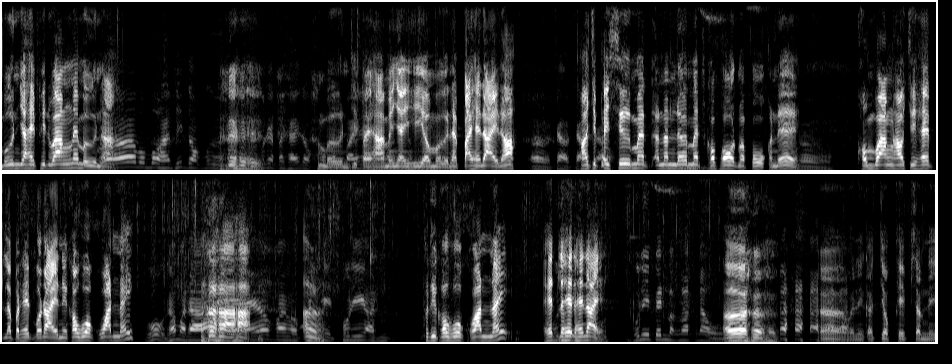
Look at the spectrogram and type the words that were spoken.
มื้ออื่นอย่าให้ผิดหวังได้มื้ออื่นฮะเออบ่บ่ให้ผิดดอกมือบ่ได้ไปใช้ดอกมื้ออื่นสิไปหาแม่ใหญ่เหี่ยวมื้ออื่นให้ไปให้ได้เนาะเออเจ้าเจ้าเฮาสิไปซื้อแมทอันนั้นเลยแมทข้าวโพดมาปลูกกันเด้เออความหวังเฮาสิเฮ็ดแล้วประเทศบ่ได้นี่เขาหัวควันไหน โอ้ธรรมดาแล้วไปแบบเออเห็ดผู้นี้อันพอดีเขาหัวควันไหน เฮ็ดแล้วเฮ็ดให้ได้ผู้นี้เป็นบักนัดเน่าเออ เออ วันนี้ก็จบคลิปสำนี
